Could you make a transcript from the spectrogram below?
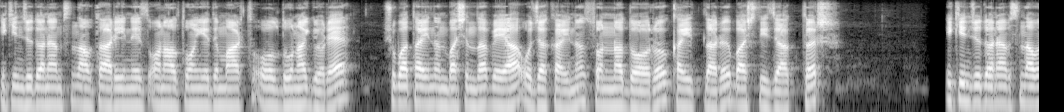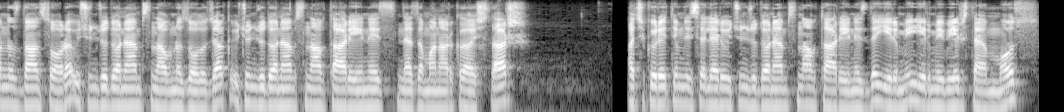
İkinci dönem sınav tarihiniz 16-17 Mart olduğuna göre Şubat ayının başında veya Ocak ayının sonuna doğru kayıtları başlayacaktır. İkinci dönem sınavınızdan sonra üçüncü dönem sınavınız olacak. Üçüncü dönem sınav tarihiniz ne zaman arkadaşlar? Açık öğretim liseleri üçüncü dönem sınav tarihinizde 20-21 Temmuz.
